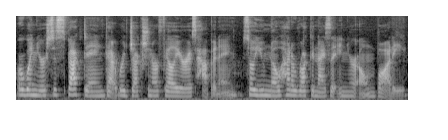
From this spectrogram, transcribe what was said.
or when you're suspecting that rejection or failure is happening. So you know how to recognize it in your own body.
